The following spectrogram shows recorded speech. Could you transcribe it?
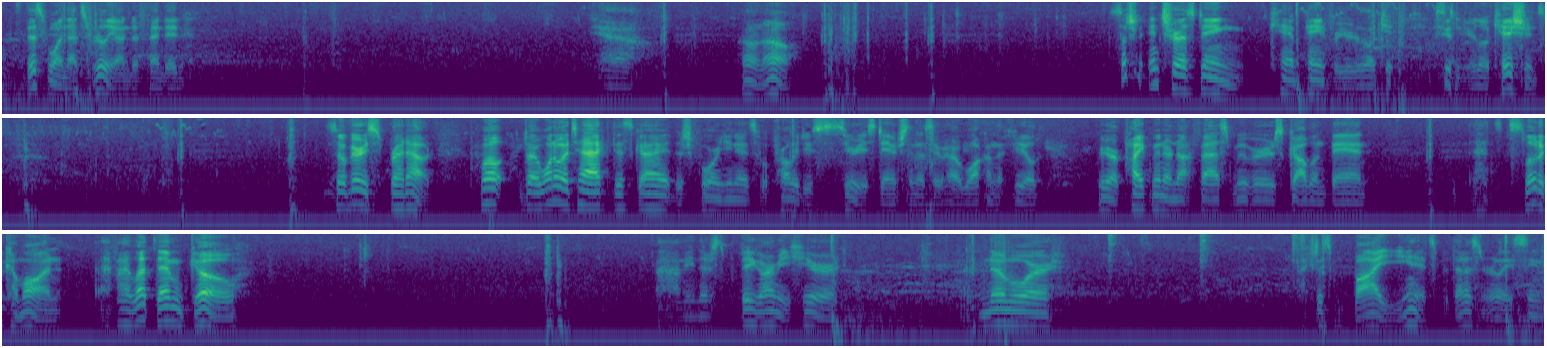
It's this one that's really undefended. Yeah. I don't know. Such an interesting campaign for your loca- excuse me, your locations. So very spread out. Well, do I want to attack this guy? There's four units. We'll probably do serious damage to them unless they how to walk on the field. We are pikemen are not fast movers. Goblin band. It's slow to come on. If I let them go, I mean, there's big army here. No more. I could just buy units, but that doesn't really seem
